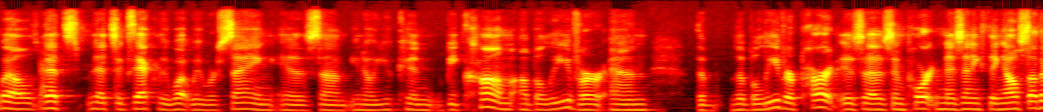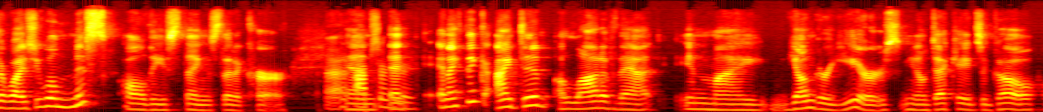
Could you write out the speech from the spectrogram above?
Well, that's that's exactly what we were saying. Is um, you know you can become a believer, and the the believer part is as important as anything else. Otherwise, you will miss all these things that occur. Uh, and, absolutely. and and I think I did a lot of that in my younger years, you know, decades ago,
